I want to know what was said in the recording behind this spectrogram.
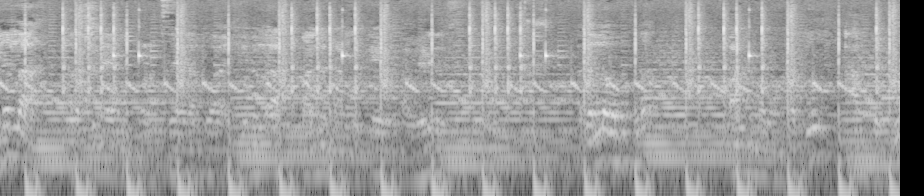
ಏನೆಲ್ಲ ರಕ್ಷಣೆ ಮಾಡುತ್ತೆ ಅಥವಾ ಏನೆಲ್ಲ ಪಾಲನೆ ನಾವು ಹೇಳಿದ್ರೆ ಅದೆಲ್ಲವನ್ನು ಕೂಡ ಪಾಲನೆ ಮಾಡುವಂಥದ್ದು ಆಗಬೇಕು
